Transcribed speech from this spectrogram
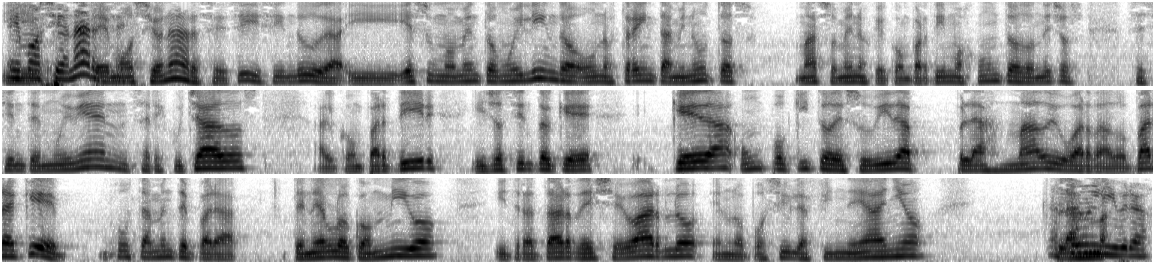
emocionarse. Emocionarse, sí, sin duda. Y es un momento muy lindo, unos 30 minutos más o menos que compartimos juntos, donde ellos se sienten muy bien, ser escuchados al compartir, y yo siento que queda un poquito de su vida plasmado y guardado. ¿Para qué? Justamente para tenerlo conmigo y tratar de llevarlo en lo posible a fin de año Hacer un libro.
